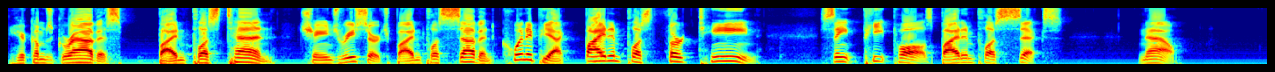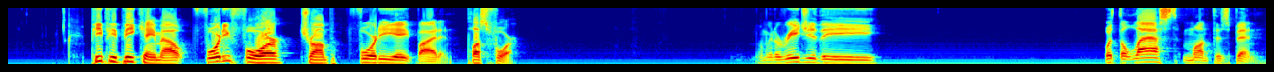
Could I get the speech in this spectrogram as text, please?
Here comes Gravis, Biden plus 10. Change Research, Biden plus seven. Quinnipiac, Biden plus 13. St. Pete Polls, Biden plus six. Now, PPP came out 44 Trump, 48 Biden, plus four. I'm going to read you the what the last month has been.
